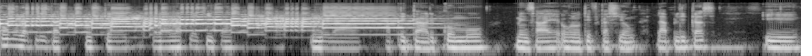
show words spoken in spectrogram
¿Cómo lo aplicas? Usted le dan la flechita y le da aplicar como mensaje o notificación. La aplicas y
